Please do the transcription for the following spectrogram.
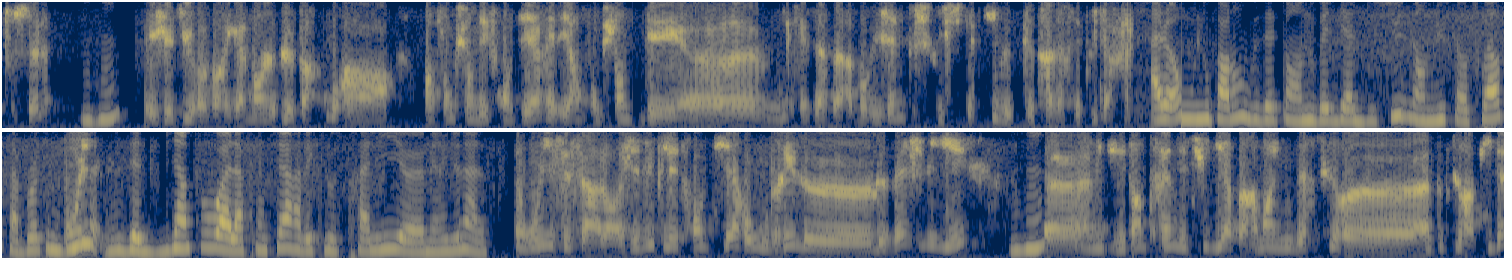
tout seul. Mm-hmm. Et j'ai dû revoir également le, le parcours en en fonction des frontières et en fonction des euh, réserves aborigènes que je suis susceptible de traverser plus tard. Alors, nous parlons, vous êtes en Nouvelle-Galles du Sud, en New South Wales, à Broken Hill. Vous êtes bientôt à la frontière avec l'Australie euh, méridionale. Oui, c'est ça. Alors, j'ai vu que les frontières ouvraient le, le 20 juillet, mm euh, mais en train d'étudier apparemment une ouverture euh, un peu plus rapide.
